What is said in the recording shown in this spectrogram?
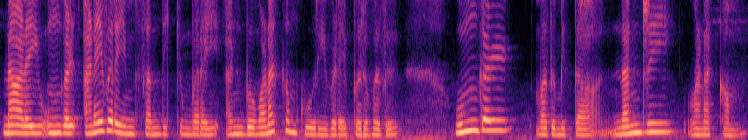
நாளை உங்கள் அனைவரையும் சந்திக்கும் வரை அன்பு வணக்கம் கூறி விடைபெறுவது உங்கள் மதுமிதா. நன்றி வணக்கம்.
